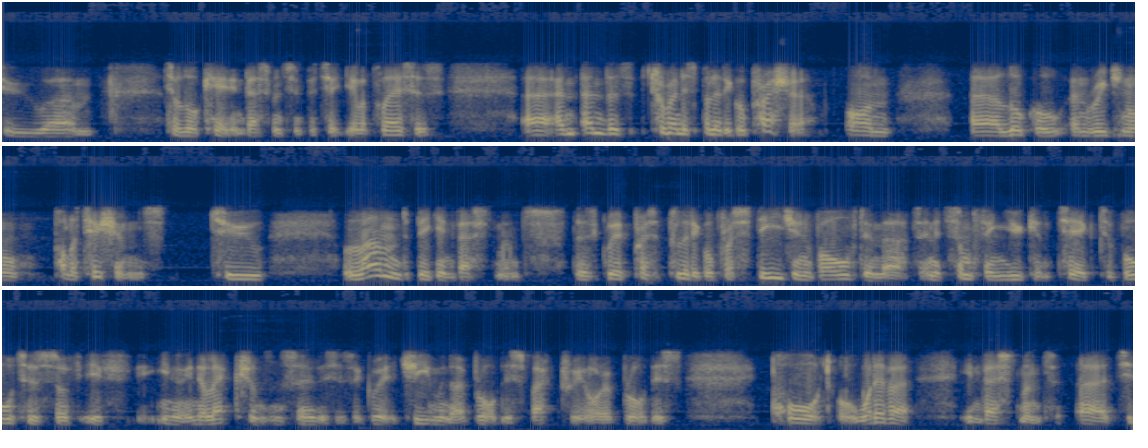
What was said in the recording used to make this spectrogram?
to um, to locate investments in particular places. Uh, and, and, there's tremendous political pressure on uh, local and regional politicians to land big investments. There's great political prestige involved in that, and it's something you can take to voters of if you know in elections and say this is a great achievement. I brought this factory or I brought this port or whatever investment uh, to,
